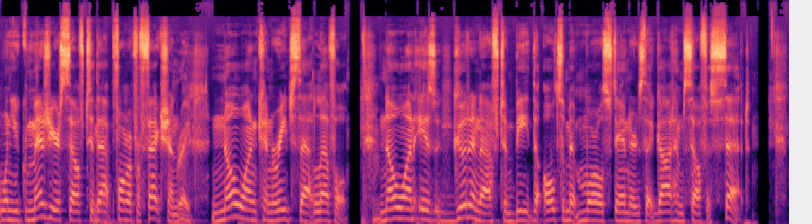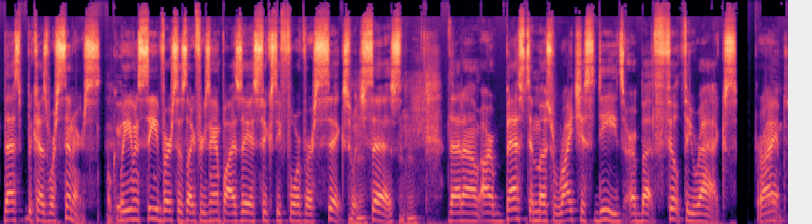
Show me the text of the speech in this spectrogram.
when you measure yourself to that form of perfection Right. no one can reach that level Mm-hmm. no one is good enough to meet the ultimate moral standards that god himself has set that's because we're sinners. Okay. We even see verses like, for example, Isaiah 64, verse 6, which mm-hmm. says mm-hmm. that um, our best and most righteous deeds are but filthy rags. Right?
